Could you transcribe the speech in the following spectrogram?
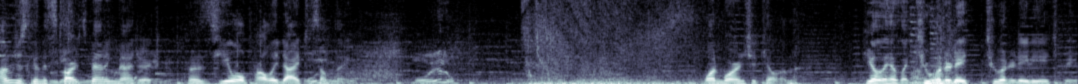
I'm just gonna start spamming magic, because he will probably die to something. One more and should kill him. He only has like 280 HP.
